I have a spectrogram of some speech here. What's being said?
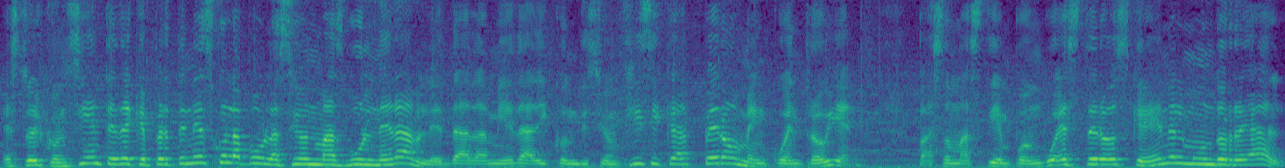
Estoy consciente de que pertenezco a la población más vulnerable, dada mi edad y condición física, pero me encuentro bien. Paso más tiempo en Westeros que en el mundo real.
